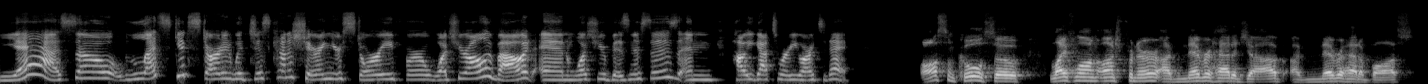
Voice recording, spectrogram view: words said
Yeah, so let's get started with just kind of sharing your story for what you're all about and what your business is and how you got to where you are today. Awesome, cool. So, lifelong entrepreneur. I've never had a job, I've never had a boss,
